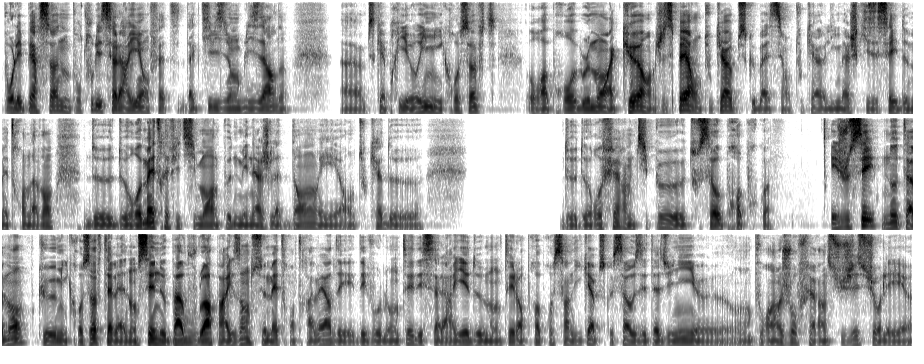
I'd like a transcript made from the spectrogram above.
pour les personnes, pour tous les salariés en fait d'Activision Blizzard, euh, parce qu'a priori Microsoft aura probablement à cœur, j'espère en tout cas, puisque bah, c'est en tout cas l'image qu'ils essayent de mettre en avant, de, remettre effectivement un peu de ménage là-dedans et en tout cas de, de, de refaire un petit peu tout ça au propre quoi. Et je sais notamment que Microsoft avait annoncé ne pas vouloir, par exemple, se mettre en travers des, volontés des salariés de monter leur propre syndicat, parce que ça, aux États-Unis, euh, on pourra un jour faire un sujet sur les, euh,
